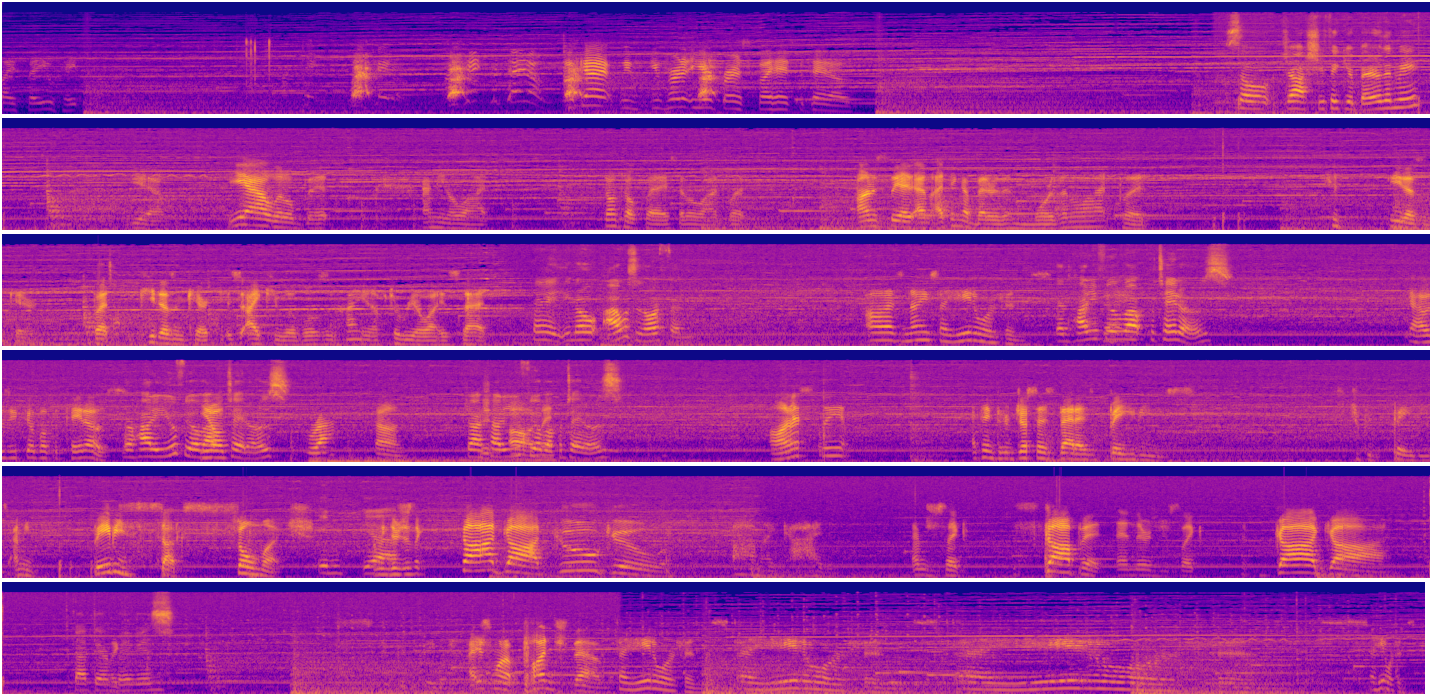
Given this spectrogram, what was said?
Clay, say you hate. Okay, we've you've heard it here first. Clay hates potatoes. So, Josh, you think you're better than me? Yeah. Yeah, a little bit. I mean, a lot. Don't tell Clay I said a lot, but honestly, I, I I think I'm better than more than a lot, but he doesn't care. But he doesn't care. His IQ level isn't high enough to realize that. Hey, you know, I was an orphan. Oh, that's nice. I hate orphans. And how do you feel about potatoes? Yeah, how does he feel about potatoes? Or how do you feel You about know- potatoes? Rat tongue. Josh, how do you Oh, feel man. about potatoes? Honestly, I think they're just as bad as babies. Stupid babies. I mean, babies suck so much. In yeah. I mean, they're just like gaga, goo goo. Oh my god. I'm just like, stop it. And they're just like, gaga. goddamn like- babies. Stupid baby. I just want to punch them. I hate orphans. I hate orphans. I hate orphans. I hate orphans.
